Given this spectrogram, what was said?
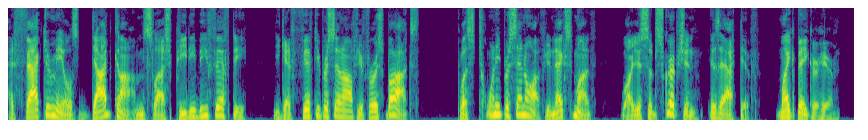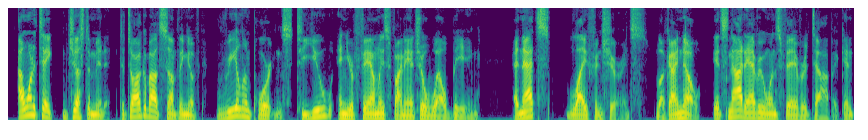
at factormeals.com slash PDB50. You get 50% off your first box plus 20% off your next month while your subscription is active. Mike Baker here. I want to take just a minute to talk about something of real importance to you and your family's financial well being, and that's life insurance. Look, I know it's not everyone's favorite topic, and,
